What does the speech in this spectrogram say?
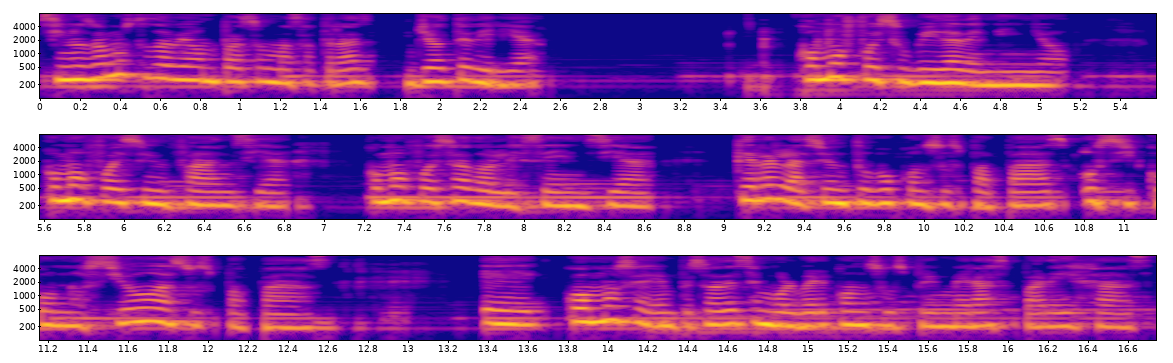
Si nos vamos todavía un paso más atrás, yo te diría, ¿cómo fue su vida de niño? ¿Cómo fue su infancia? ¿Cómo fue su adolescencia? ¿Qué relación tuvo con sus papás? ¿O si conoció a sus papás? Eh, ¿Cómo se empezó a desenvolver con sus primeras parejas?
